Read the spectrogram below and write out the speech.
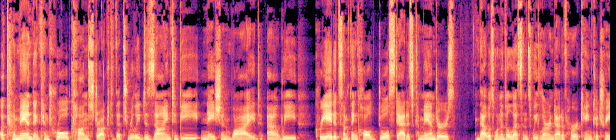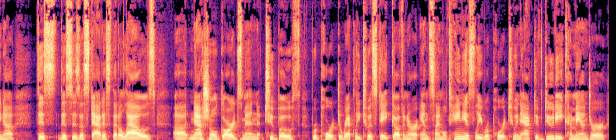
a command and control construct that's really designed to be nationwide. Uh, we created something called dual status commanders. That was one of the lessons we learned out of Hurricane Katrina. This this is a status that allows uh, National Guardsmen to both report directly to a state governor and simultaneously report to an active duty commander.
